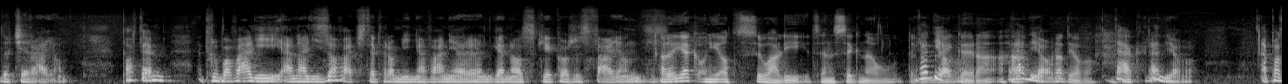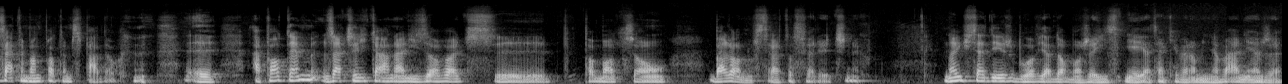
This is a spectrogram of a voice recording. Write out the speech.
docierają. Potem próbowali analizować te promieniowania rentgenowskie, korzystając z... Ale jak oni odsyłali ten sygnał tego radiowo? Aha, radiowo. radiowo. Tak, radiowo. A poza tym on potem spadał. A potem zaczęli to analizować z y, pomocą balonów stratosferycznych. No i wtedy już było wiadomo, że istnieje takie promieniowanie, że,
